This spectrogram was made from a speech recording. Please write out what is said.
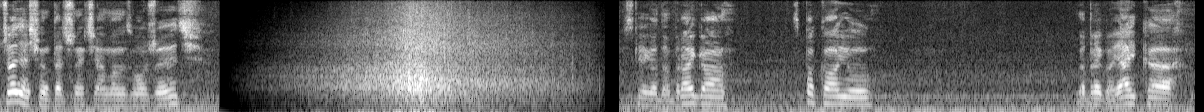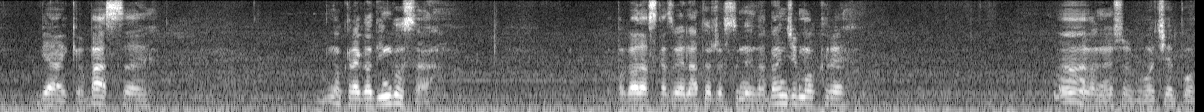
życzenia świąteczne chciałem Wam złożyć. Wszystkiego dobrego, spokoju, dobrego jajka, białej kiełbasy, mokrego dingusa. Pogoda wskazuje na to, że w sumie chyba będzie mokry. No, ale ważniejsze, żeby było ciepło.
